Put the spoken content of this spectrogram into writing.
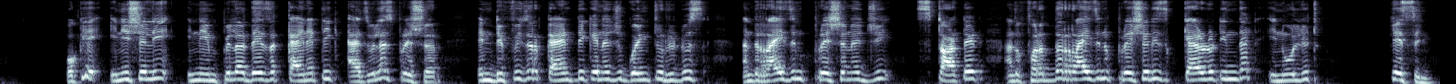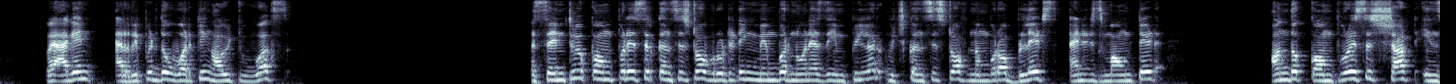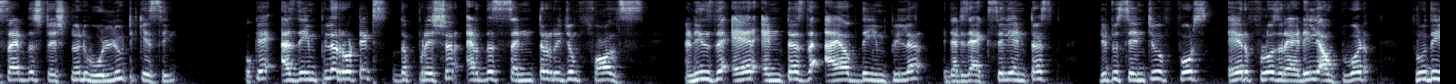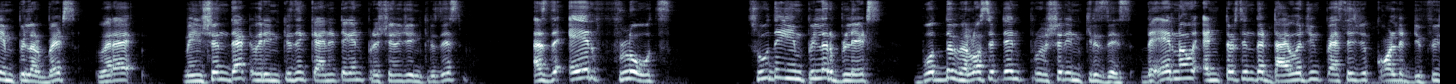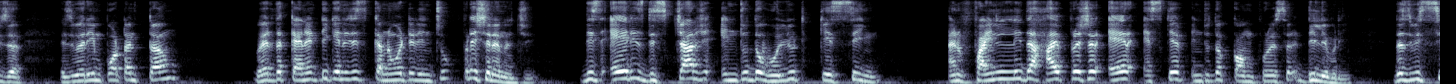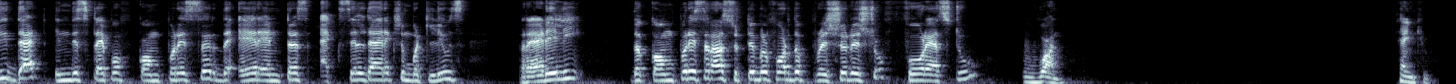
Okay initially in impeller there is a kinetic as well as pressure. In diffuser kinetic energy going to reduce and the rise in pressure energy started and the further rise in pressure is carried out in that involute casing. Where again, I repeat the working, how it works. A central compressor consists of rotating member known as the impeller which consists of number of blades and it is mounted on the compressor shaft inside the stationary volute casing. Okay, as the impeller rotates, the pressure at the center region falls and hence the air enters the eye of the impeller that is axially enters due to centrifugal force air flows radially outward through the impeller beds where I mentioned that where increasing kinetic and pressure energy increases as the air flows through the impeller blades both the velocity and pressure increases. The air now enters in the diverging passage we call it diffuser. Is very important term where the kinetic energy is converted into pressure energy. This air is discharged into the volute casing and finally the high pressure air escape into the compressor delivery. Thus we see that in this type of compressor the air enters axial direction but leaves radially. The compressor are suitable for the pressure ratio 4 as to 1. Thank you.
